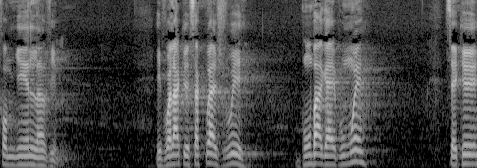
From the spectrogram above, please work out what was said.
faut me l'envie. Et voilà que ça peut jouer bon bagage pour moi, c'est que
